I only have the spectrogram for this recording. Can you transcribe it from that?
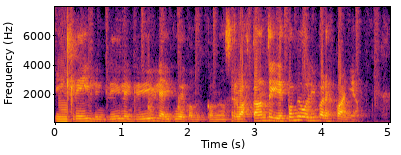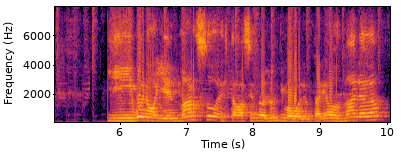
increíble, increíble, increíble. Ahí pude conocer bastante y después me volví para España. Y bueno, y en marzo estaba haciendo el último voluntariado en Málaga,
